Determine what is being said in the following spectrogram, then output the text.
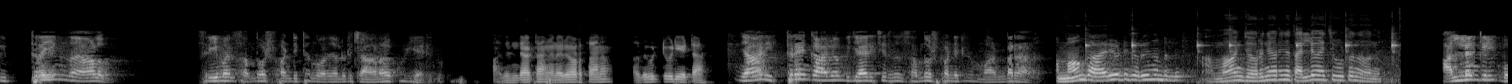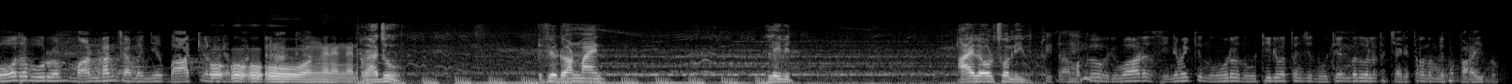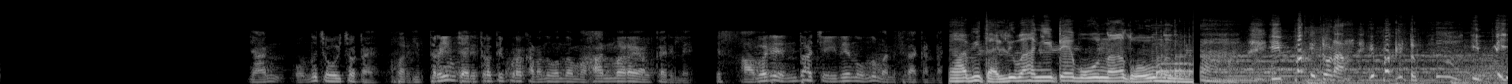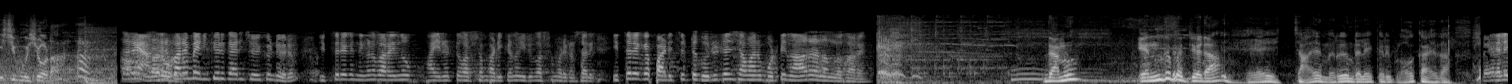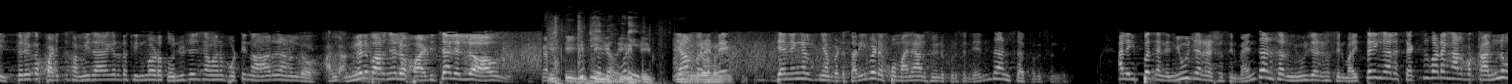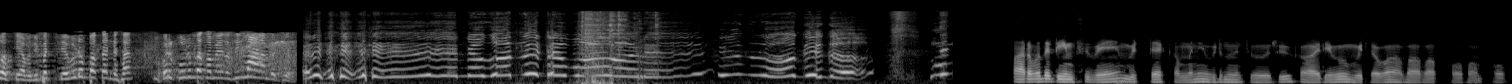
ഇത്രയും നാളും ശ്രീമാൻ സന്തോഷ് പണ്ഡിറ്റ് എന്ന് പറഞ്ഞാൽ ഒരു ചാണകക്കുഴിയായിരുന്നു. അതെന്താട്ടാ അങ്ങനെ ഒരു വർത്താനം? അത് വിട്ടുപിടിയട്ടാ. ഞാൻ ഇത്രയും കാലം വിചാരിച്ചിരുന്നത് സന്തോഷ് പണ്ഡിറ്റ് ഒരു മണ്ടനാണ്. അമ്മാവൻ കാര്യമായിട്ട് ചെറിയുന്നുണ്ടല്ലോ. അമ്മാവൻ ചൊറിഞ്ഞൊറിഞ്ഞ് തല്ലു വെച്ച് കൂട്ടുന്നു തോന്നി അല്ലെങ്കിൽ ബോധപൂർവം മണ്ടൻ ചമഞ്ഞ് ഓ ഓ ഓ ഓ മണ്ടനാക്കി. അങ്ങനെ അങ്ങനെ. Raju if you don't mind leave it. I'll also leave it നമുക്ക് ഒരുപാട് സിനിമയ്ക്ക് നൂറ് നൂറ്റി ഇരുപത്തഞ്ച് നൂറ്റി അൻപത് കൊല്ലത്തെ ചരിത്രം നമ്മളിപ്പോ പറയുന്നു. ഞാൻ ഒന്ന് ചോദിച്ചോട്ടെ? ഇത്രയും ചരിത്രത്തിൽ കൂടെ കടന്നു വന്ന മഹാന്മാരായ ആൾക്കാരില്ലേ? അവരെന്താ ചെയ്തതെന്ന് ഒന്ന് മനസ്സിലാക്കണ്ടേ? അഭി തല്ലു വാങ്ങിയിട്ടേ പോകുന്ന തോന്നുന്നു ഇപ്പൊ കിട്ടോടാ ഇപ്പൊ കിട്ടും. ഇപ്പൊ ഈശി പൂശോടാ സാറേ അങ്ങനെ പറയുമ്പോ എനിക്കൊരു കാര്യം ചോദിക്കേണ്ടി വരും. ഇത്രയൊക്കെ നിങ്ങൾ പറയുന്നു പതിനെട്ട് വർഷം പഠിക്കണം ഇരു വർഷം പഠിക്കണം. സാറേ ഇത്രയൊക്കെ പഠിച്ചിട്ട് തൊണ്ണൂറ്റഞ്ച് ശതമാനം പൊട്ടി നാറുകയാണല്ലോ സാറേ. ദമു എന്ത് പറ്റിയടാ? ഏയ് ചായ നെറുകന്തലേ കയറി ബ്ലോക്ക് ആയതാ. ഇത്രയൊക്കെ പഠിച്ച സംവിധായകരുടെ സിനിമയുടെ തൊണ്ണൂറ്റഞ്ച് ശതമാനം പൊട്ടി നാറുകയാണല്ലോ നിങ്ങൾ പറഞ്ഞല്ലോ പഠിച്ചാലല്ലോ ആവുന്നു. ഞാൻ പറയട്ടെ ജനങ്ങൾക്ക് ഞാൻ പറയട്ടെ സാർ ഇവിടെ ഇപ്പൊ മലയാള സിനിമ പ്രസിഡന്റ് എന്താണ് സാർ പ്രസിഡന്റ് അല്ല ഇപ്പൊ തന്നെ ന്യൂ ജനറേഷൻ സിനിമ എന്താണ് സാർ ന്യൂ ജനറേഷൻ സിനിമ ഇത്രയും കാലം സെക്സ് പടം കാണുമ്പോൾ കണ്ണു പൊത്തിയാൽ മതി. ഇപ്പൊ ചെവിടും പത്തണ്ട് സാർ ഒരു കുടുംബ സമയത്ത് സിനിമ കാണാൻ പറ്റുമോ? അറുപത് ടീംസ് വേം വിട്ടേക്കാം. ഇനി ഇവിടെ നിന്നിട്ട് ഒരു കാര്യവുമില്ല. വാ വാ വാ പോവാം പോവാം.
